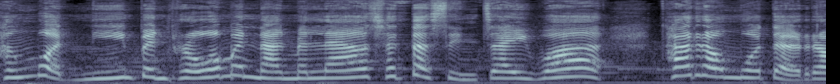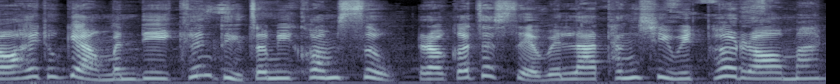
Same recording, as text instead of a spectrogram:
ทั้งหมดนี้เป็นเพราะว่ามันนานมาแล้ว ฉันตัดสินใจว่า ถ้าเรามัวแต่รอให้ทุกอย่างมันดีขึ้นถึงจะมีความสุข เราก็จะเสียเวลาทั้งชีวิตเพื่อรอมัน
